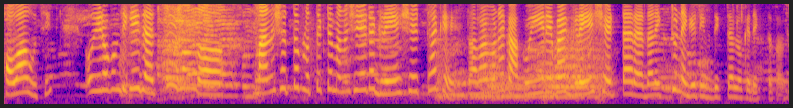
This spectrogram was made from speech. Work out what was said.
হওয়া উচিত, ওই রকম দিকেই যাচ্ছে এবং মানুষের তো প্রত্যেকটা মানুষের একটা গ্রে শেড থাকে। তো আমার মনে হয় কাকুইয়ের এবার গ্রে শেডটা রেদার একটু নেগেটিভ দিকটা লোকে দেখতে পাবে।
